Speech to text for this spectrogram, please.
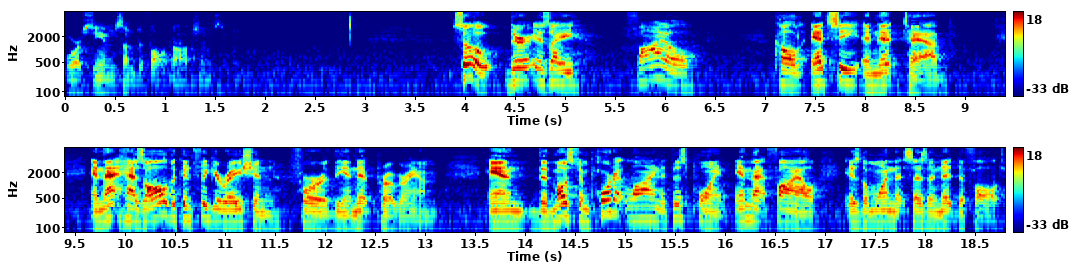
or assumes some default options. So there is a file called etc init tab, and that has all the configuration for the init program. And the most important line at this point in that file is the one that says init default.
